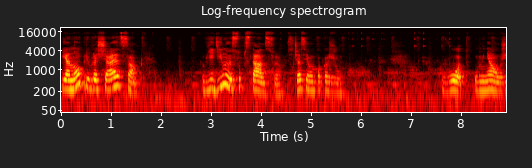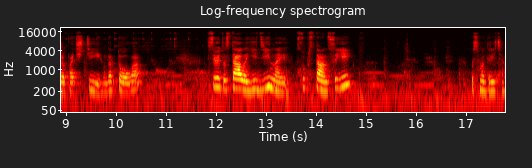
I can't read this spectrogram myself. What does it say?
и оно превращается в единую субстанцию. Сейчас я вам покажу. Вот, у меня уже почти готово. Все это стало единой субстанцией. Посмотрите.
